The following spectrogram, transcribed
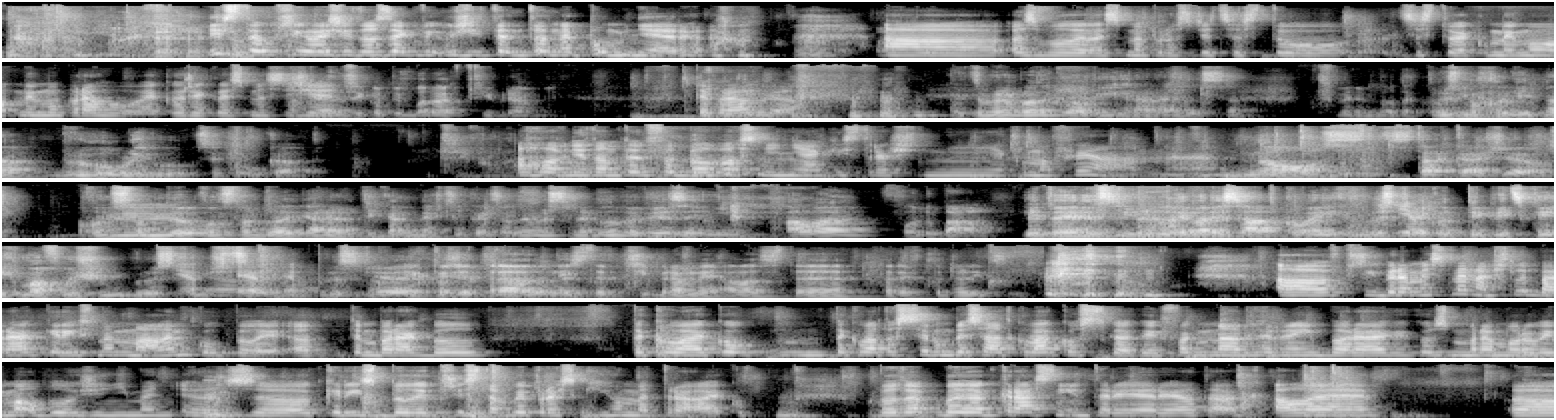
jistou příležitost, jak využít tento nepoměr. A, a zvolili jsme prostě cestu, cestu jako mimo, mimo Prahu. Jako řekli jsme si, že... Že si koupit barák v příbrami. To je pravda. Tak to by nebyla taková výhra, ne? Zase. To by nebylo To takové. bychom chodit na druhou ligu se koukat. A hlavně tam ten fotbal vlastně nějaký strašný jako mafián, ne? No, Starka, že jo. A On tam Mm. byl, on tam byl, já nevím, teďka nechci kecat, nevím, jestli nebyl ve vězení, ale Fotbal. je to jeden z těch 90 prostě Jo. jako typických mafošů, prostě, Jo, jo, jo. prostě. No, jakože teda nejste v Příbrami, ale jste tady v Kodelicích. A v Příbrami jsme našli barák, který jsme málem koupili a ten barák byl taková, jako, mm, taková ta sedmdesátková kostka, takový fakt nádherný barák jako s mramorovými obloženími, hmm. z, který zbyly při stavbě pražského metra. A jako, Hmm. byl, tam, byl tam krásný interiéry a tak, ale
